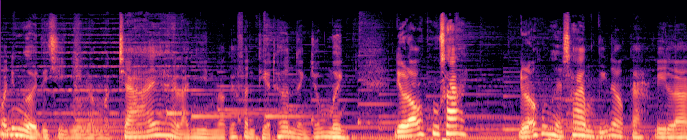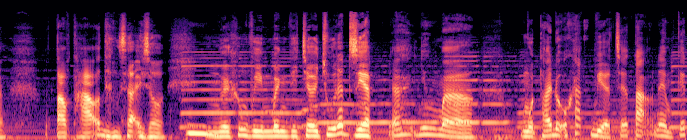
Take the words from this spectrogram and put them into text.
Có những người thì chỉ nhìn vào mặt trái hay là nhìn vào cái phần thiệt hơn dành cho mình. Điều đó cũng không sai. Điều đó không hề sai một tí nào cả vì là tào tháo từng dạy rồi ừ. người không vì mình thì trời chu đất diệt. Đấy nhưng mà một thái độ khác biệt sẽ tạo nên một kết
